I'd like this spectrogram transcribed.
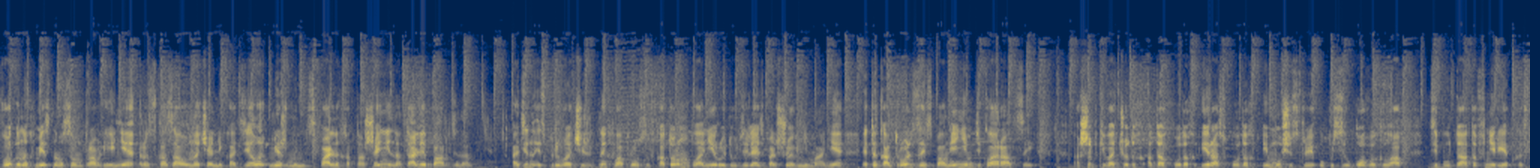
в органах местного самоуправления, рассказала начальник отдела межмуниципальных отношений Наталья Бардина. Один из первоочередных вопросов, которому планирует уделять большое внимание, это контроль за исполнением деклараций. Ошибки в отчетах о доходах и расходах, имуществе у поселковых глав, депутатов не редкость.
